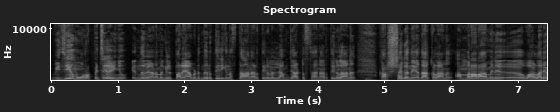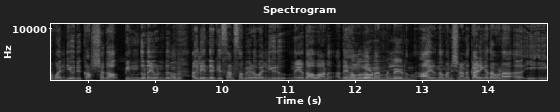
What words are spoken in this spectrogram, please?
വിജയം ഉറപ്പിച്ചു കഴിഞ്ഞു എന്ന് വേണമെങ്കിൽ പറയാം. അവിടെ നിർത്തിയിരിക്കുന്ന സ്ഥാനാർത്ഥികളെല്ലാം ജാട്ട് സ്ഥാനാർത്ഥികളാണ്. കർഷക നേതാക്കളാണ്. അമ്രാറാമിന് വളരെ വലിയൊരു കർഷക പിന്തുണയുണ്ട്. അഖിലേന്ത്യാ കിസാൻ സഭയുടെ വലിയൊരു നേതാവാണ്. അദ്ദേഹം തവണ എം എൽ എ ആയിരുന്നു. ആയിരുന്ന മനുഷ്യനാണ്. കഴിഞ്ഞ തവണ ഈ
